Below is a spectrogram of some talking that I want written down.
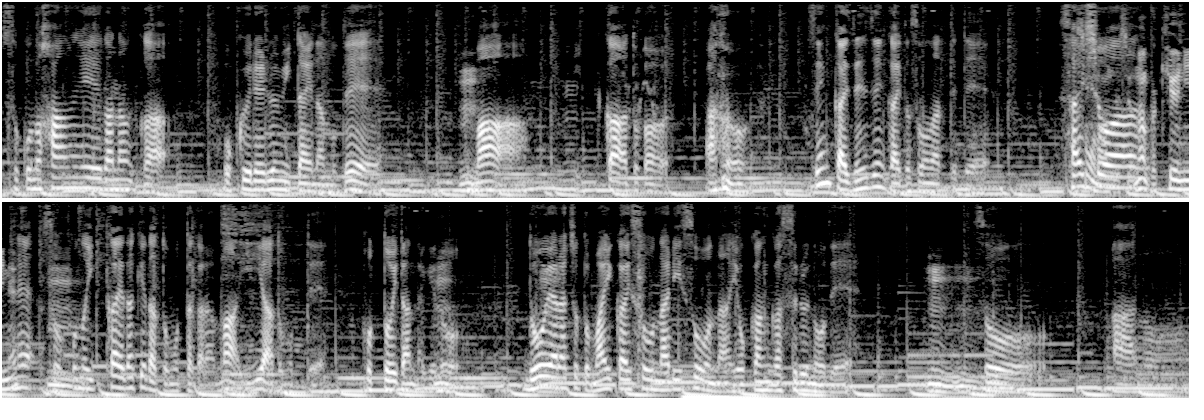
そこの反映がなんか遅れるみたいなので、うん。まあ、いっかとか、あの、前回前々回とそうなってて、最初は、なんか急にね。ね、そう、んこの1回だけだと思ったから、まあいいやと思って、ほっといたんだけど、うどうやらちょっと毎回そうなりそうな予感がするので、うんうん。そう、あの、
